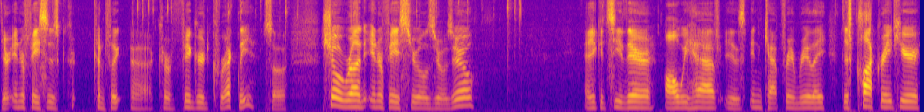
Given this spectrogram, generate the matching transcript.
their interfaces config uh, configured correctly. So show run interface 000. And you can see there, all we have is encap frame relay. This clock rate here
